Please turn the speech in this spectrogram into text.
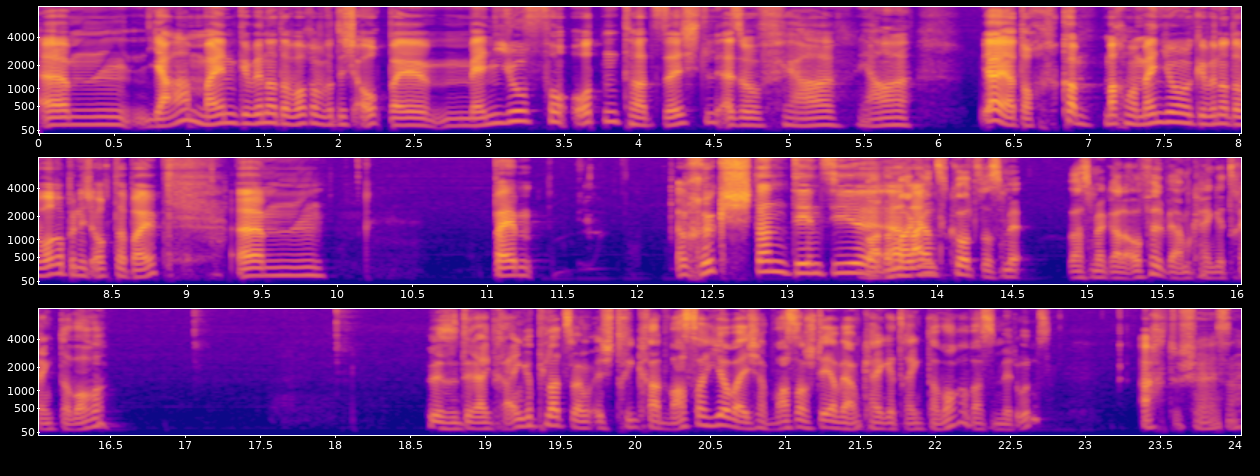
Ähm, ja, mein Gewinner der Woche würde ich auch bei Menu verorten, tatsächlich. Also, ja, ja, ja, ja, doch. Komm, mach mal Menu, Gewinner der Woche bin ich auch dabei. Ähm, beim Rückstand, den sie Warte mal ganz kurz, was mir, was mir gerade auffällt, wir haben kein Getränk der Woche. Wir sind direkt reingeplatzt. Ich trinke gerade Wasser hier, weil ich habe Wasser stehen, aber wir haben kein Getränk der Woche. Was ist mit uns? Ach du Scheiße.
